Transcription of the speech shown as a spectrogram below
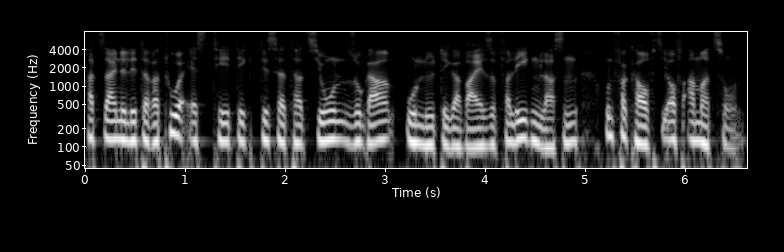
hat seine Literaturästhetik-Dissertation sogar unnötigerweise verlegen lassen und verkauft sie auf Amazon.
